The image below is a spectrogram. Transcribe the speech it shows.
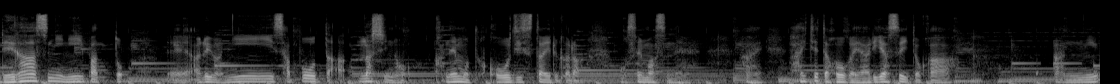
レガースに2パット、えー、あるいは2サポーターなしの金本浩二スタイルから押せますね、はい、履いてた方がやりやすいとかあに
